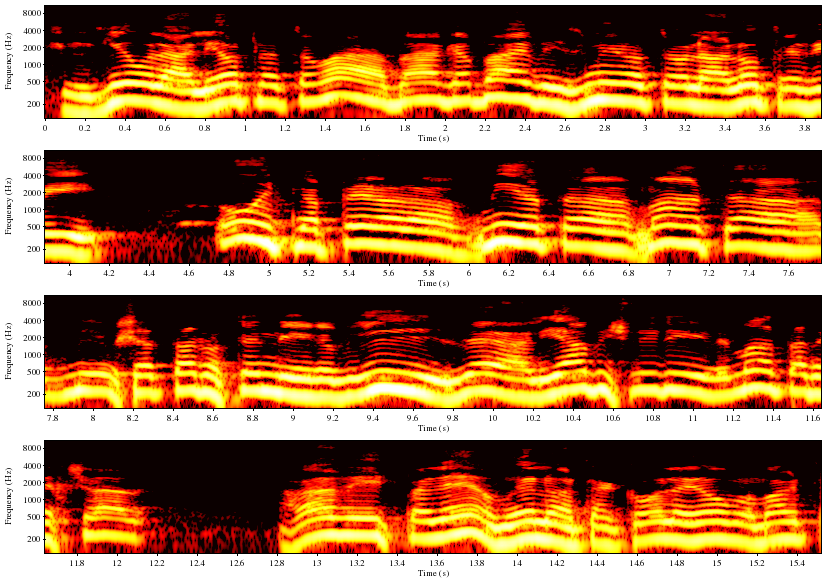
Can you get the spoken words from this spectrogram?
כשהגיעו לעליות לתורה, בא הגבאי והזמין אותו לעלות רביעי. הוא התנפל עליו, מי אתה, מה אתה, שאתה נותן לי רביעי, זה העלייה בשבילי, ומה אתה נחשב? הרב התפלא, אומר לו, אתה כל היום אמרת,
